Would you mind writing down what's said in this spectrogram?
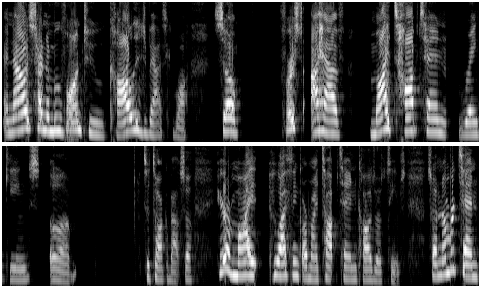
And now it's time to move on to college basketball. So, first, I have my top 10 rankings um, to talk about. So, here are my, who I think are my top 10 college basketball teams. So, at number 10,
